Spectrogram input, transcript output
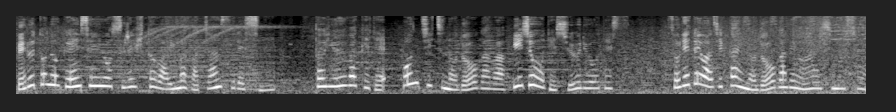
ベルトの厳選をする人は今がチャンスですね。というわけで本日の動画は以上で終了です。それでは次回の動画でお会いしましょう。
